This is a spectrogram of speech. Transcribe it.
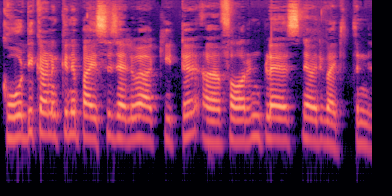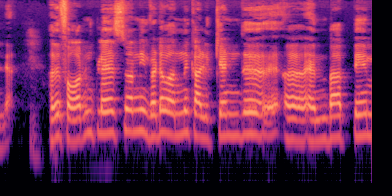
കോടിക്കണക്കിന് പൈസ ചെലവാക്കിയിട്ട് ഫോറിൻ പ്ലേയേഴ്സിനെ അവർ വരുത്തുന്നില്ല. അത് ഫോറിൻ പ്ലേയേഴ്സ് എന്ന് പറഞ്ഞാൽ ഇവിടെ വന്ന് കളിക്കേണ്ടത് എംബാപ്പയും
